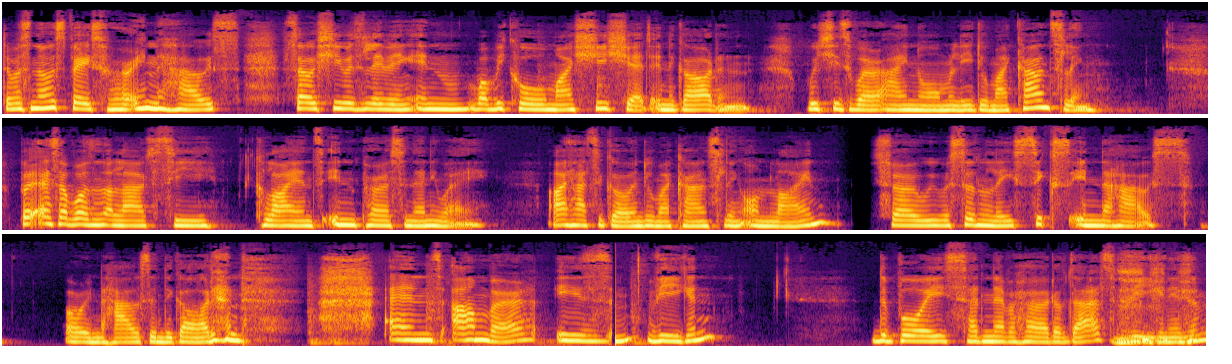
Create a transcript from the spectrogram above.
There was no space for her in the house. So she was living in what we call my she shed in the garden, which is where I normally do my counseling. But as I wasn't allowed to see clients in person anyway. I had to go and do my counseling online. So we were suddenly six in the house or in the house in the garden. and Amber is vegan. The boys had never heard of that, veganism.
